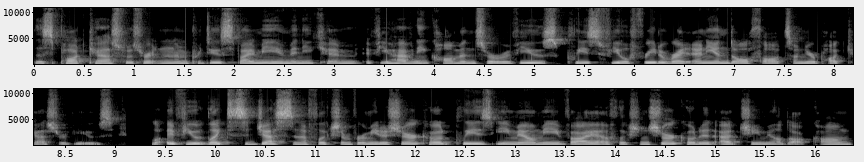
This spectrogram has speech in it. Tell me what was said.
This podcast was written and produced by me, Minnie Kim. If you have any comments or reviews, please feel free to write any and all thoughts on your podcast reviews. If you would like to suggest an affliction for me to sugarcoat, please email me via afflictionsugarcoated at gmail.com.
